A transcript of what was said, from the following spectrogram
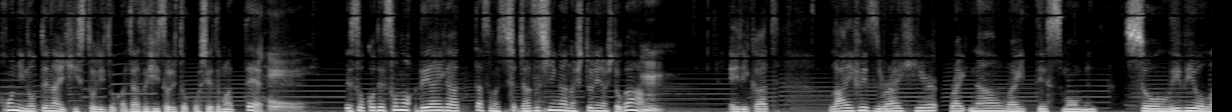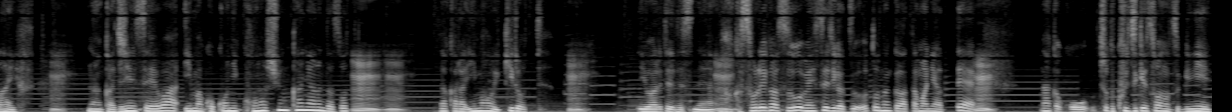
本に載ってないヒストリーとかジャズヒストリーとか教えてもらってでそこでその出会いがあったそのジャズシンガーの一人の人が、うん。エリカ Life is right here, right now, right this moment. So live your life. うん。なんか人生は今ここにこの瞬間にあるんだぞ。うんうん。だから今を生きろってうん。言われてですね、ん。なんかそれがすごいメッセージがずっとなんか頭にあって、うんなんかこうちょっとくじけそうな時に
